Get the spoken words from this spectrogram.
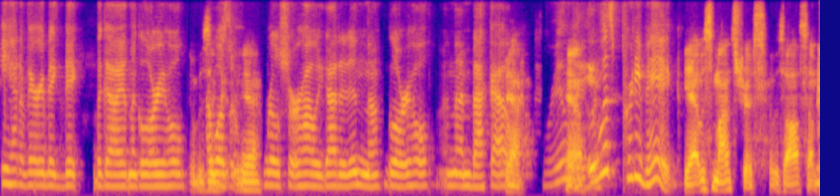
He had a very big dick, the guy in the glory hole. It was I a g- wasn't yeah. real sure how he got it in the glory hole and then back out. Yeah. really? Yeah. It was pretty big. Yeah, it was monstrous. It was awesome.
